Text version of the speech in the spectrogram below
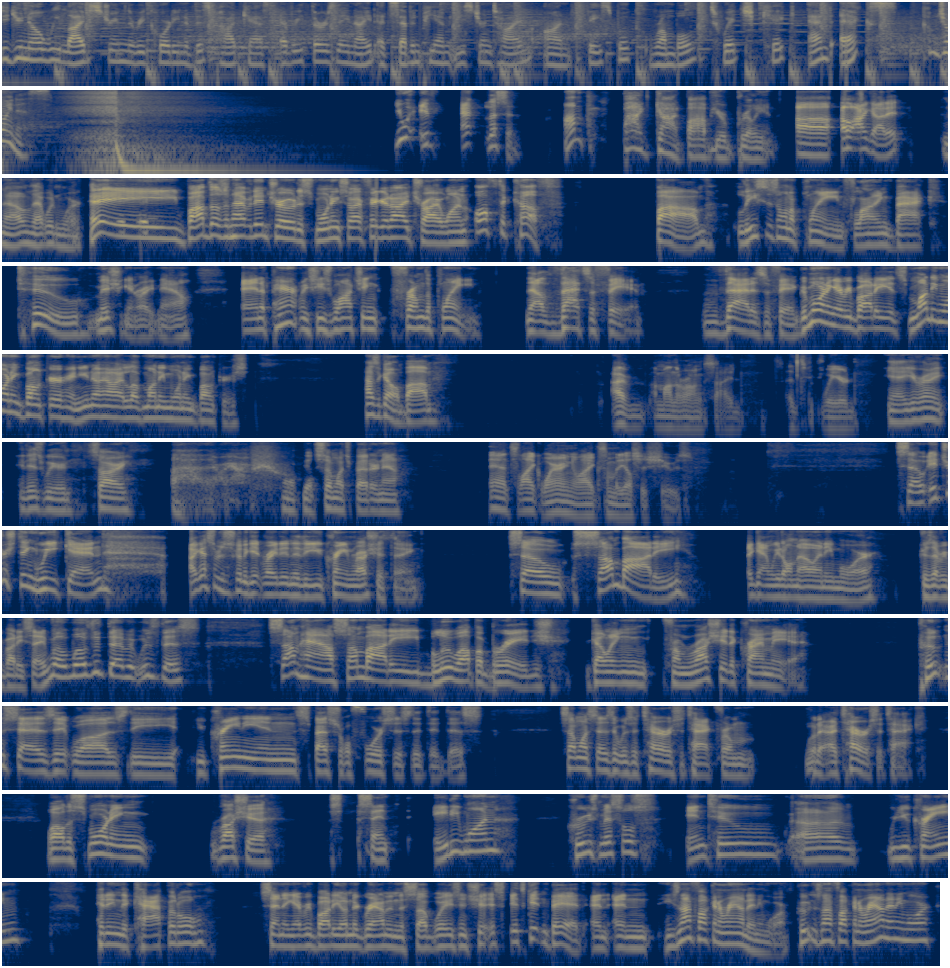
Did you know we live stream the recording of this podcast every Thursday night at 7 p.m. Eastern Time on Facebook, Rumble, Twitch, Kick, and X? Come join us. You if uh, listen, I'm by God, Bob, you're brilliant. Uh oh, I got it. No, that wouldn't work. Hey, Bob doesn't have an intro this morning, so I figured I'd try one off the cuff. Bob, Lisa's on a plane flying back to Michigan right now, and apparently she's watching from the plane. Now that's a fan. That is a fan. Good morning, everybody. It's Monday Morning Bunker, and you know how I love Monday Morning Bunkers. How's it going, Bob? I'm I'm on the wrong side. It's weird. Yeah, you're right. It is weird. Sorry. Ah, there we are. I feel so much better now. And it's like wearing like somebody else's shoes. So interesting weekend. I guess I'm just going to get right into the Ukraine Russia thing. So somebody, again, we don't know anymore because everybody's saying, well, it wasn't them, it was this. Somehow somebody blew up a bridge going from Russia to Crimea. Putin says it was the Ukrainian special forces that did this. Someone says it was a terrorist attack from what a terrorist attack. Well, this morning, Russia sent 81 cruise missiles into uh, Ukraine, hitting the capital, sending everybody underground in the subways and shit. It's it's getting bad, and and he's not fucking around anymore. Putin's not fucking around anymore,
